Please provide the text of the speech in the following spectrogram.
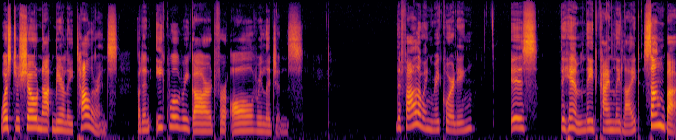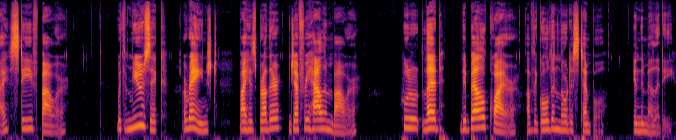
was to show not merely tolerance, but an equal regard for all religions. The following recording is the hymn Lead Kindly Light, sung by Steve Bauer, with music arranged by his brother Jeffrey Hallenbauer, who led the bell choir of the Golden Lotus Temple in the melody.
